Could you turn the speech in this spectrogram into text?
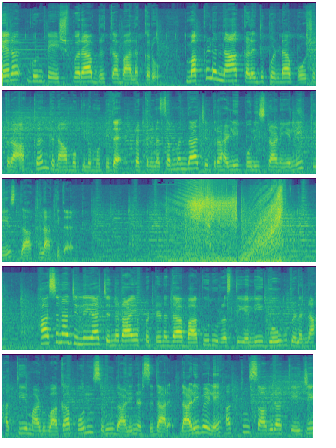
ಯರಗುಂಟೇಶ್ವರ ಮೃತ ಬಾಲಕರು ಮಕ್ಕಳನ್ನ ಕಳೆದುಕೊಂಡ ಪೋಷಕರ ಆಕ್ರಂದನ ಮುಗಿಲು ಮುಟ್ಟಿದೆ ಪ್ರಕರಣ ಸಂಬಂಧ ಚಿತ್ರಹಳ್ಳಿ ಪೊಲೀಸ್ ಠಾಣೆಯಲ್ಲಿ ಕೇಸ್ ದಾಖಲಾಗಿದೆ. ಹಾಸನ ಜಿಲ್ಲೆಯ ಚನ್ನರಾಯಪಟ್ಟಣದ ಬಾಗೂರು ರಸ್ತೆಯಲ್ಲಿ ಗೋವುಗಳನ್ನು ಹತ್ಯೆ ಮಾಡುವಾಗ ಪೊಲೀಸರು ದಾಳಿ ನಡೆಸಿದ್ದಾರೆ. ದಾಳಿ ವೇಳೆ ಹತ್ತು ಸಾವಿರ ಕೆಜಿ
